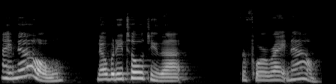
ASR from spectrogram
I know. Nobody told you that before right now.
